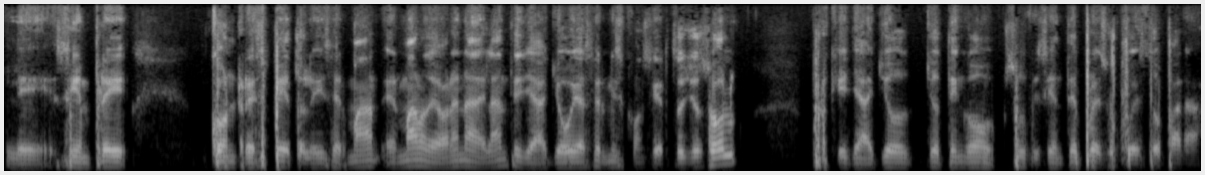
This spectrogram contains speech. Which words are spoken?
le, siempre con respeto le dice, hermano, hermano, de ahora en adelante ya yo voy a hacer mis conciertos yo solo, porque ya yo, yo tengo suficiente presupuesto para,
